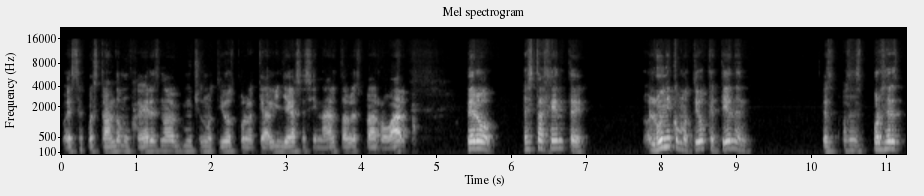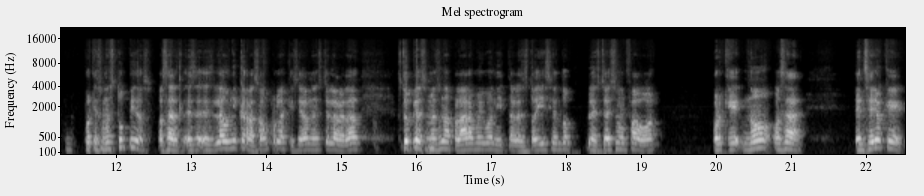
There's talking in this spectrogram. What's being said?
pues, secuestrando mujeres, ¿no? Hay muchos motivos por los que alguien llega a asesinar, tal vez para robar. Pero esta gente, el único motivo que tienen es, o sea, es por ser, porque son estúpidos. O sea, es, es la única razón por la que hicieron esto y la verdad, estúpidos me hace una palabra muy bonita. Les estoy diciendo, les estoy haciendo un favor. Porque no, o sea, en serio que,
